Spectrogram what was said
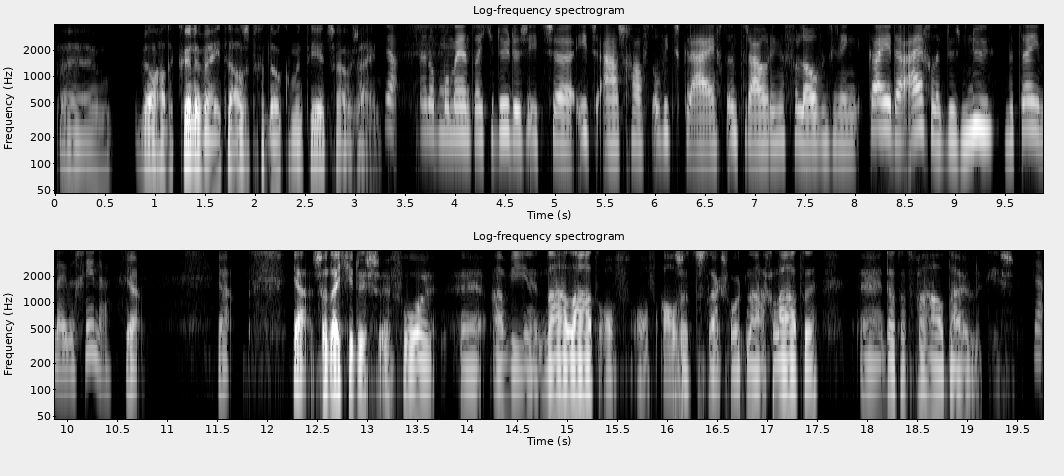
uh, wel hadden kunnen weten als het gedocumenteerd zou zijn. Ja, en op het moment dat je nu dus iets, uh, iets aanschaft of iets krijgt, een trouwring, een verlovingsring, kan je daar eigenlijk dus nu meteen mee beginnen. Ja. Ja. ja, zodat je dus voor uh, aan wie je het nalaat, of, of als het straks wordt nagelaten, uh, dat het verhaal duidelijk is. Ja.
